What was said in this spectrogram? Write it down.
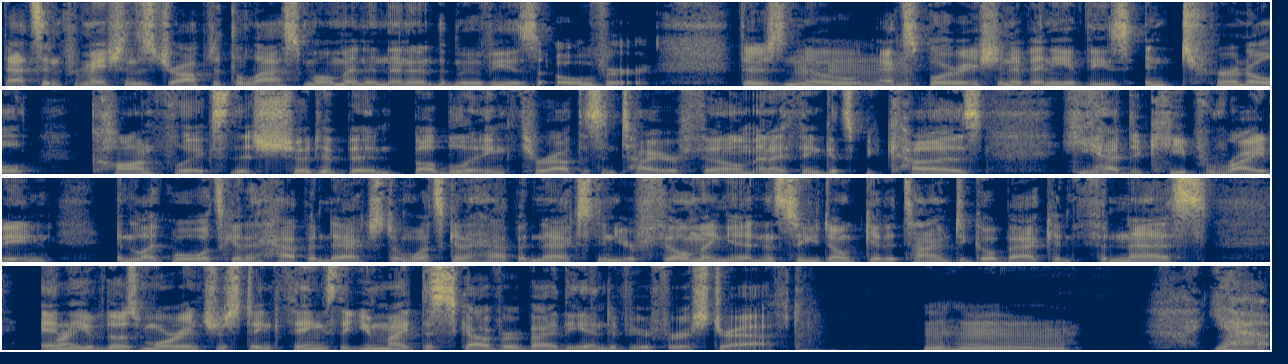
that's information that's dropped at the last moment and then the movie is over. There's no mm-hmm. exploration of any of these internal conflicts that should have been bubbling throughout this entire film. And I think it's because he had to keep writing and like, well, what's going to happen next and what's going to happen next? And you're filming it. And so you don't get a time to go back and finesse any right. of those more interesting things that you might discover by the end of your first draft. Hmm. Yeah,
